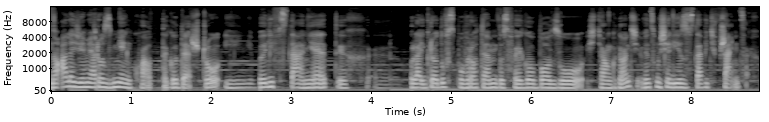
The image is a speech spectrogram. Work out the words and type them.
No ale ziemia rozmiękła od tego deszczu i nie byli w stanie tych e, hulajgrodów z powrotem do swojego obozu ściągnąć, więc musieli je zostawić w szańcach.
